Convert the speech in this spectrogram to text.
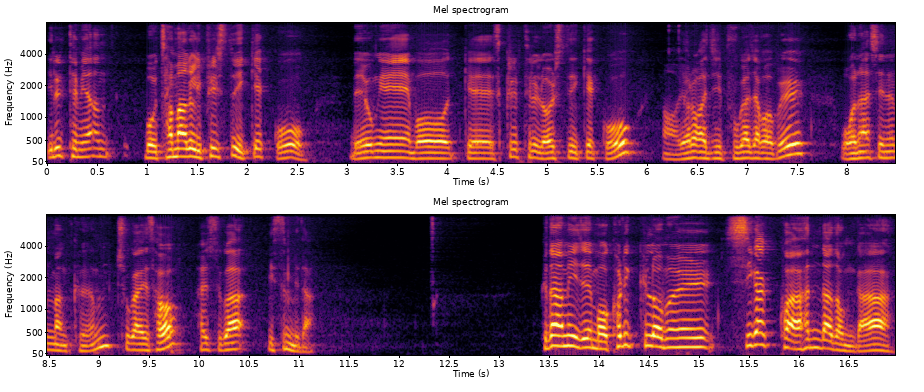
이를테면 뭐 자막을 입힐 수도 있겠고 내용에 뭐 이렇게 스크립트를 넣을 수도 있겠고 어, 여러 가지 부가 작업을 원하시는 만큼 추가해서 할 수가 있습니다. 그 다음에 이제 뭐 커리큘럼을 시각화 한다던가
